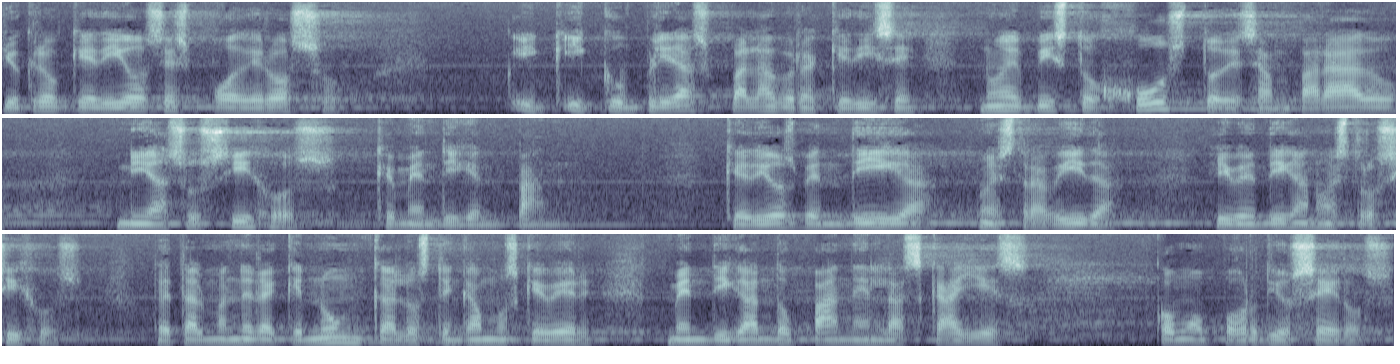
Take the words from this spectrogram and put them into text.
Yo creo que Dios es poderoso y, y cumplirá su palabra que dice, no he visto justo desamparado ni a sus hijos que mendiguen pan. Que Dios bendiga nuestra vida y bendiga a nuestros hijos, de tal manera que nunca los tengamos que ver mendigando pan en las calles como por dioseros,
